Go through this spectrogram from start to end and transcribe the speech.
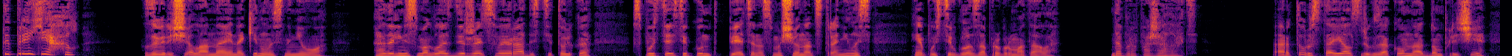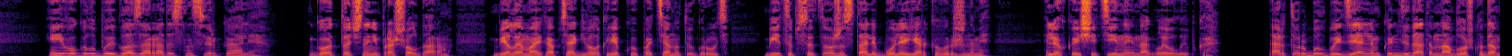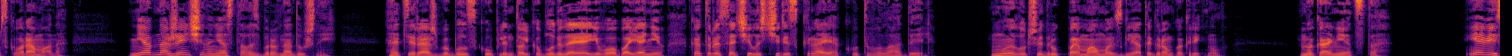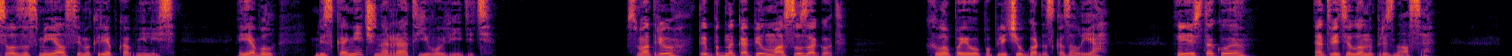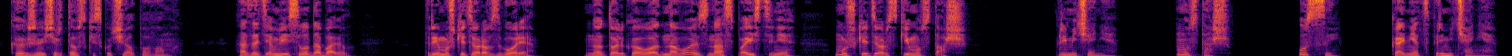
«Ты приехал!» — заверещала она и накинулась на него. Адель не смогла сдержать своей радости, только спустя секунд пять она смущенно отстранилась и, опустив глаза, пробормотала. «Добро пожаловать». Артур стоял с рюкзаком на одном плече, и его голубые глаза радостно сверкали. Год точно не прошел даром. Белая майка обтягивала крепкую подтянутую грудь, бицепсы тоже стали более ярко выраженными, легкая щетина и наглая улыбка. Артур был бы идеальным кандидатом на обложку дамского романа. Ни одна женщина не осталась бы равнодушной. А тираж бы был скуплен только благодаря его обаянию, которое сочилось через край и окутывала Адель. Мой лучший друг поймал мой взгляд и громко крикнул. «Наконец-то!» Я весело засмеялся, и мы крепко обнялись. Я был бесконечно рад его видеть. «Смотрю, ты поднакопил массу за год», — хлопая его по плечу, гордо сказал я. «Есть такое», — ответил он и признался. «Как же я чертовски скучал по вам». А затем весело добавил. «Три мушкетера в сборе, но только у одного из нас поистине мушкетерский мусташ». Примечание. Мусташ. Усы. Конец примечания.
